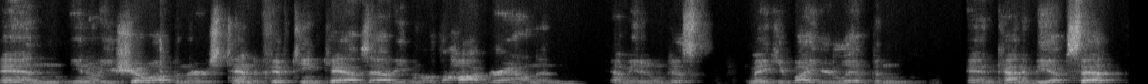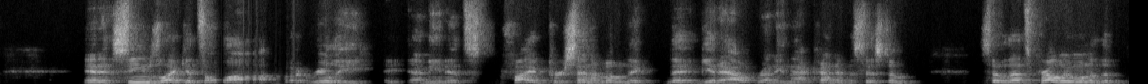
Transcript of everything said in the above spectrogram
and, you know, you show up and there's 10 to 15 calves out even with a hot ground. And I mean, it'll just make you bite your lip and, and kind of be upset. And it seems like it's a lot, but really, I mean, it's 5% of them that, that get out running that kind of a system. So that's probably one of the,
